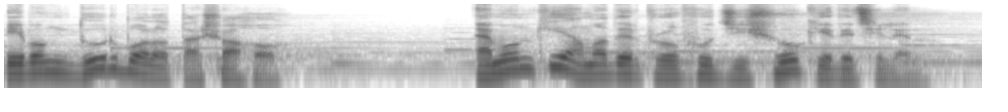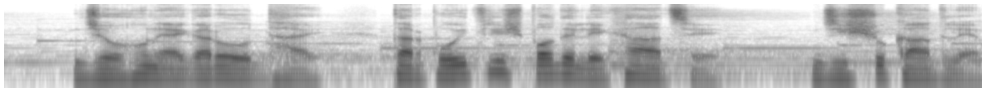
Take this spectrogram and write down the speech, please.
এবং দুর্বলতা সহ। এমনকি আমাদের প্রভু যিশুও কেঁদেছিলেন। যোহন এগারো অধ্যায়। তার পঁয়ত্রিশ পদে লেখা আছে, যিশু কাঁদলেন।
